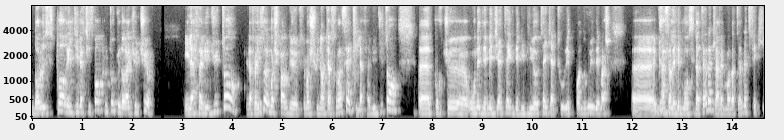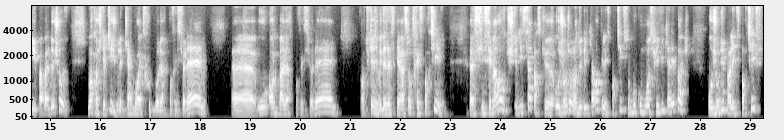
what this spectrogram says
dans le sport et le divertissement plutôt que dans la culture. il a fallu du temps. Il a fallu du temps. Moi, je parle de, moi, je suis né en 87. Il a fallu du temps euh, pour que euh, on ait des médiathèques, des bibliothèques à tous les coins de rue, des matchs. Euh, grâce à l'événement aussi d'Internet, l'avènement d'Internet fait qu'il y a eu pas mal de choses. Moi, quand j'étais petit, je voulais clairement être footballeur professionnel ou handballeur professionnel. En tout cas, j'avais des aspirations très sportives. c'est marrant que je te dise ça parce qu'aujourd'hui, on est en 2040 et les sportifs sont beaucoup moins suivis qu'à l'époque. Aujourd'hui, parler de sportifs,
